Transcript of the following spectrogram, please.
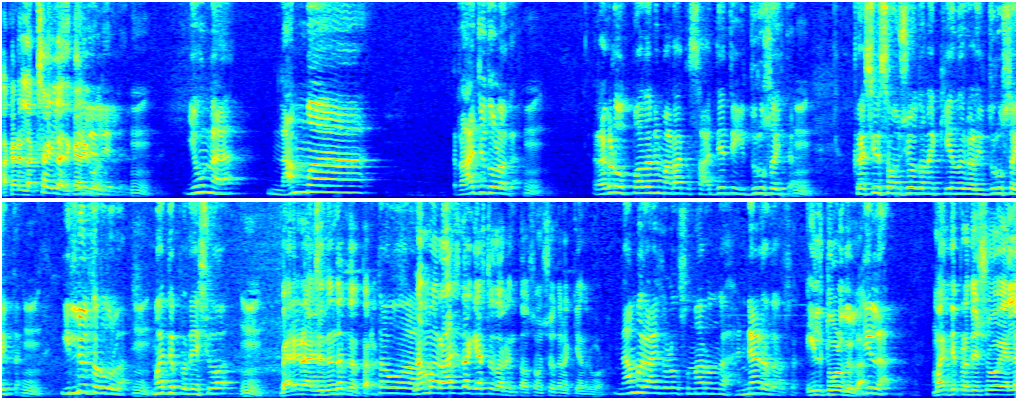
ಆ ಕಡೆ ಲಕ್ಷ ಇಲ್ಲ ಅಧಿಕಾರಿಗಳು. ಇವನ್ನ ನಮ್ಮ ರಾಜ್ಯದೊಳಗ ರಗಡ ಉತ್ಪಾದನೆ ಮಾಡಕ್ ಸಾಧ್ಯತೆ ಇದ್ರೂ ಸಹಿತ ಕೃಷಿ ಸಂಶೋಧನಾ ಕೇಂದ್ರಗಳಿದ್ರೂ ಸಹಿತ. ಇಲ್ಲೂ ತರುವುದಿಲ್ಲ ಮಧ್ಯಪ್ರದೇಶ ಬೇರೆ ರಾಜ್ಯದಿಂದ ತರ್ತಾರ. ನಮ್ಮ ರಾಜ್ಯದಾಗ ಎಷ್ಟು ಅದಾವ್ರಿ ಇಂಥವು ಸಂಶೋಧನಾ ಕೇಂದ್ರಗಳು? ನಮ್ಮ ರಾಜ್ಯದೊಳಗೆ ಸುಮಾರು ಒಂದು ಹನ್ನೆರಡು ಅದಾವ್ರಿ ಸರ್. ಇಲ್ಲಿ ತೋಳುದಿಲ್ಲ? ಇಲ್ಲ. ಮಧ್ಯಪ್ರದೇಶ ಎಲ್ಲ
